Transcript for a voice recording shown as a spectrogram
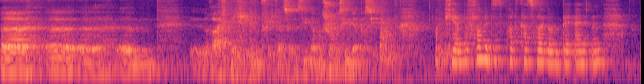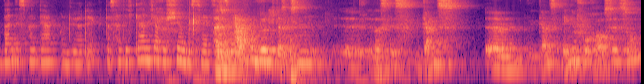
äh, äh, äh ähm, reicht nicht, um Pflichtteil zu entziehen. Da muss schon ein bisschen mehr passieren. Okay, bevor wir diese Podcast-Folge beenden, Wann ist man erbunwürdig? Das hatte ich gar nicht auf dem Schirm bis jetzt. Also, also erbunwürdig, das ist, ein, äh, das ist ganz, ähm, ganz enge Voraussetzung.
